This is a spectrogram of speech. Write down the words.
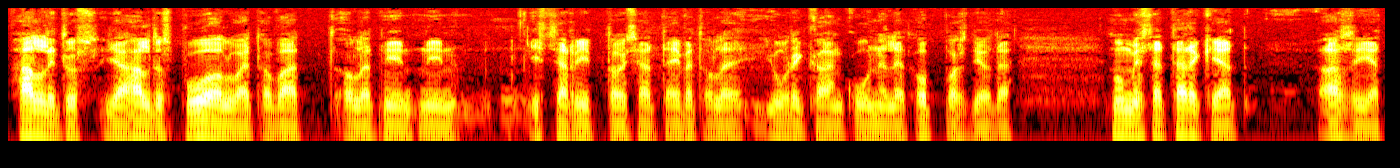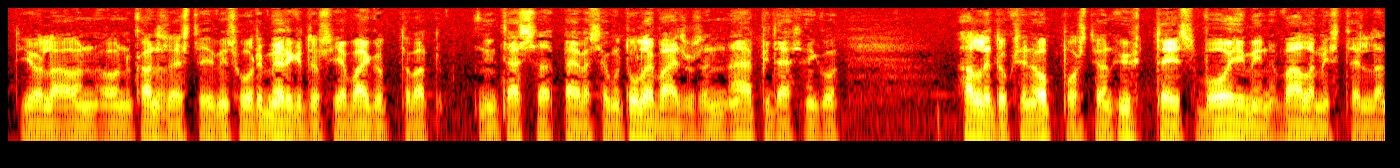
hallitus ja hallituspuolueet ovat olleet niin, niin itseriittoisia, että eivät ole juurikaan kuunnelleet oppositiota. Mun mielestä tärkeät asiat, joilla on, on kansallisesti hyvin suuri merkitys ja vaikuttavat niin tässä päivässä kuin tulevaisuudessa, niin nämä pitäisi niin kuin hallituksen opposition yhteisvoimin valmistella.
